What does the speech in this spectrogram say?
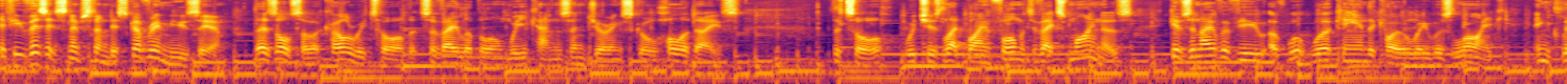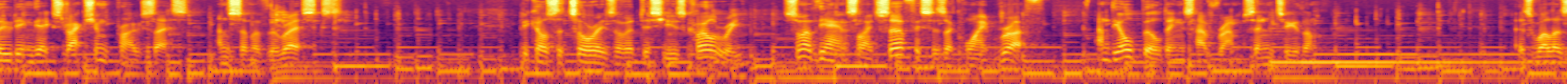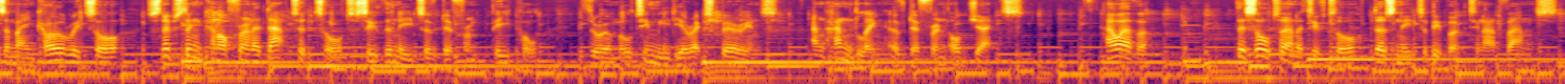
If you visit Snibston Discovery Museum, there's also a colliery tour that's available on weekends and during school holidays. The tour, which is led by informative ex-miners, gives an overview of what working in the colliery was like, including the extraction process and some of the risks. Because the tour is of a disused colliery, some of the outside surfaces are quite rough, and the old buildings have ramps into them. As well as the main colliery tour, Snibston can offer an adapted tour to suit the needs of different people through a multimedia experience and handling of different objects. However, this alternative tour does need to be booked in advance.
